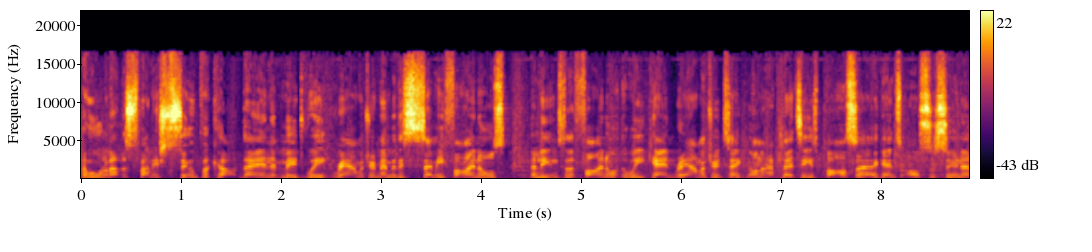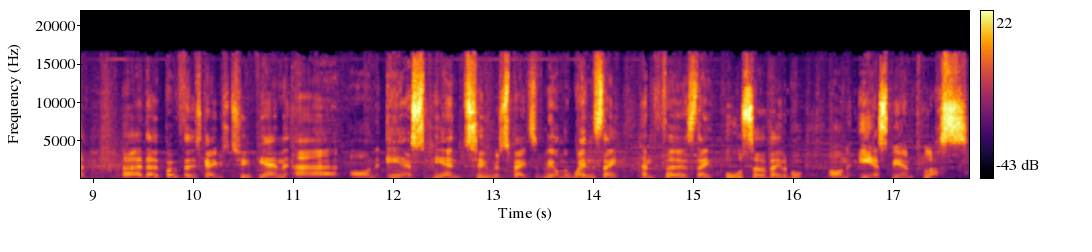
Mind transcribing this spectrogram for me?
And we're all about the Spanish Super Cup then, midweek. Real Madrid, remember this semi-finals and leading to the final at the weekend. Real Madrid taking on Atleti, Barca against Osasuna. Uh, both those games, 2 p.m. Uh, on ESPN2 respectively on the Wednesday and Thursday, also available on ESPN Plus.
